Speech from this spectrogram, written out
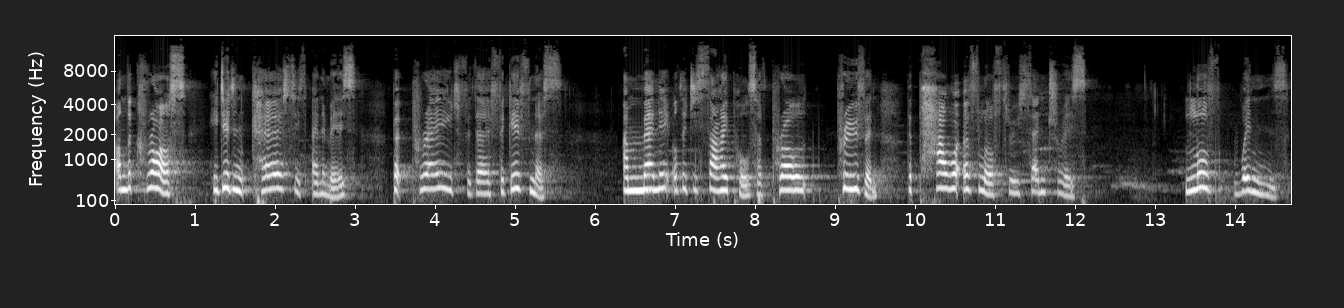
On the cross, he didn't curse his enemies, but prayed for their forgiveness. And many other disciples have pro- proven the power of love through centuries. Love wins.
